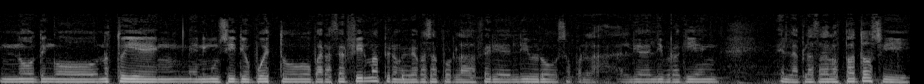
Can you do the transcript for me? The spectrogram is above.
no tengo no estoy en, en ningún sitio puesto para hacer firmas, pero me voy a pasar por la feria del libro, o sea, por la, el día del libro aquí en, en la Plaza de los Patos y,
